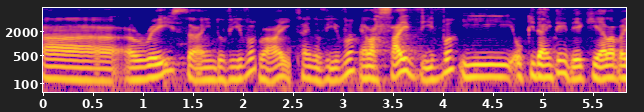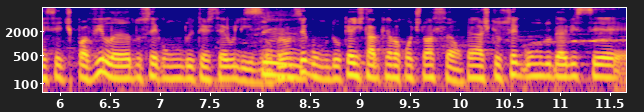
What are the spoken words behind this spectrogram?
a, a Rey saindo viva, Rai saindo viva, ela sai viva, e o que dá a entender que ela vai ser tipo a vilã do segundo e terceiro livro. Sim. Pelo segundo, que a gente sabe que é uma continuação. Eu acho que o segundo deve ser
